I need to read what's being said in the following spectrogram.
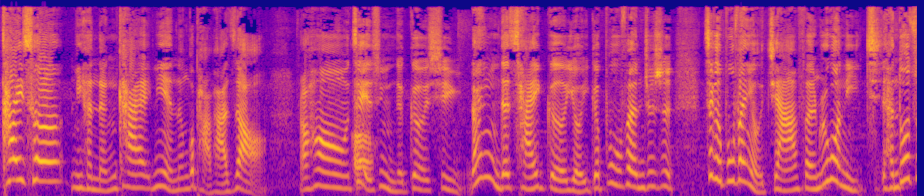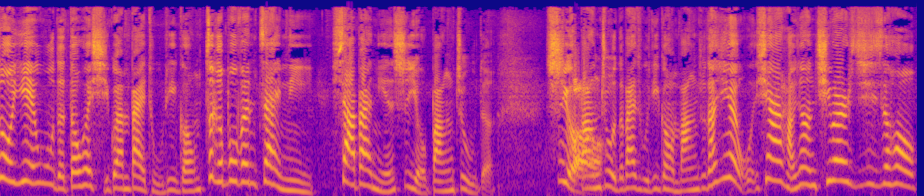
开车你很能开，你也能够爬爬照，然后这也是你的个性。但是你的才格有一个部分，就是这个部分有加分。如果你很多做业务的都会习惯拜土地公，这个部分在你下半年是有帮助的。是有帮助的，拜土地公有帮助。但因为我现在好像七月二十七之后，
